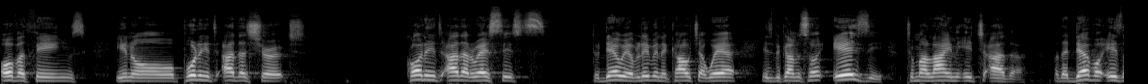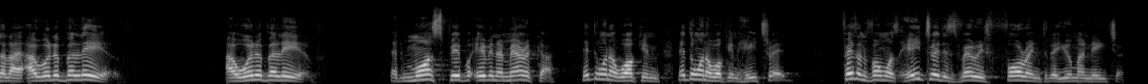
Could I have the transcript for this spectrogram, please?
over things, you know, putting each other shirts, calling each other racists. Today we have lived in a culture where it's become so easy to malign each other. But the devil is a lie. I will believe, I will believe that most people, even in America, they don't want to walk in, they don't want to walk in hatred. First and foremost, hatred is very foreign to the human nature.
